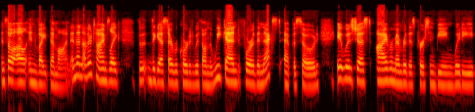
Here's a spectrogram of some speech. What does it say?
And so I'll invite them on. And then other times, like the, the guest I recorded with on the weekend for the next episode, it was just, I remember this person being witty,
